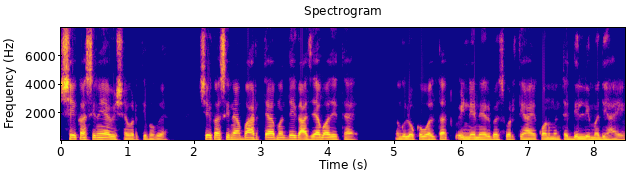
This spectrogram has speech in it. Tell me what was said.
शेख हसीना या विषयावरती बघूया. शेख हसीना भारतामध्ये गाझियाबाद येथे आहे. लोक बोलतात इंडियन एअरबेसवरती आहे कोण म्हणते दिल्लीमध्ये आहे.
